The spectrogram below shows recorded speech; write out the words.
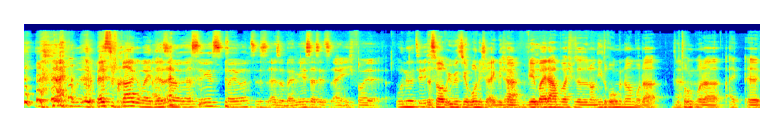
Beste Frage bei dir. Also das Ding ist, bei uns ist, also bei mir ist das jetzt eigentlich voll unnötig. Das war auch übelst ironisch eigentlich, ja. weil wir beide haben beispielsweise noch nie Drogen genommen oder getrunken ja. oder äh,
